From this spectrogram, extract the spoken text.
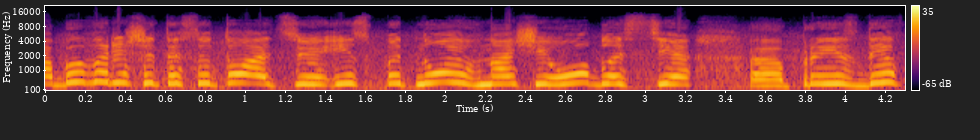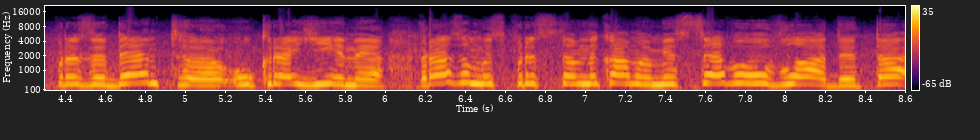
Аби вирішити ситуацію із питною в нашій області, е, приїздив президент е, України разом із представниками місцевої влади та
